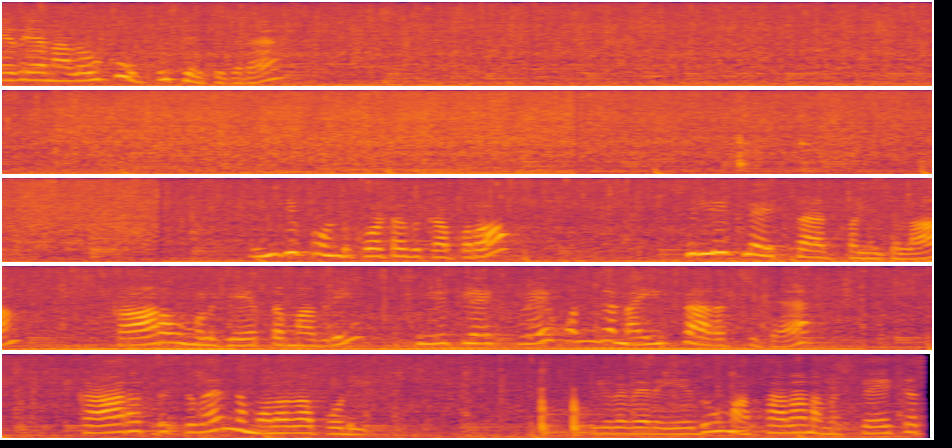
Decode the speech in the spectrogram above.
தேவையான அளவுக்கு உப்பு சேர்த்துக்கிறேன். இஞ்சி பூண்டு போட்டதுக்கப்புறம் சில்லி ஃப்ளேக்ஸ் ஆட் பண்ணிக்கலாம். காரம் உங்களுக்கு ஏற்ற மாதிரி. சில்லி ஃப்ளேக்ஸ்லேயே கொஞ்சம் நைஸாக அரைச்சிட்டேன் காரத்துக்கு தான் இந்த மிளகா பொடி. இதில் வேறு எதுவும் மசாலா நம்ம சேர்க்க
